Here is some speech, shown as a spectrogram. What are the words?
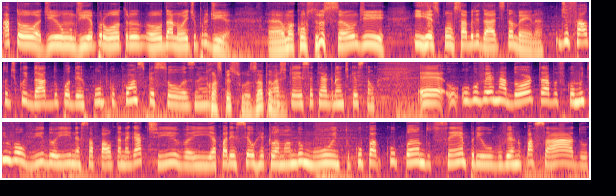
à toa, de um dia para o outro ou da noite para o dia é uma construção de irresponsabilidades também, né? De falta de cuidado do poder público com as pessoas, né? Com as pessoas, exatamente. Eu acho que essa que é a grande questão. É, o, o, governador tava, ficou muito envolvido aí nessa pauta negativa e apareceu reclamando muito, culpa, culpando sempre o governo passado.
